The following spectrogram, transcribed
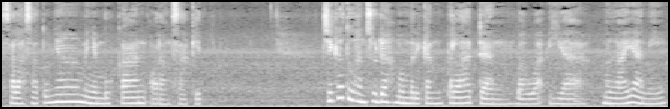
Salah satunya menyembuhkan orang sakit. Jika Tuhan sudah memberikan teladan bahwa Ia melayani,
